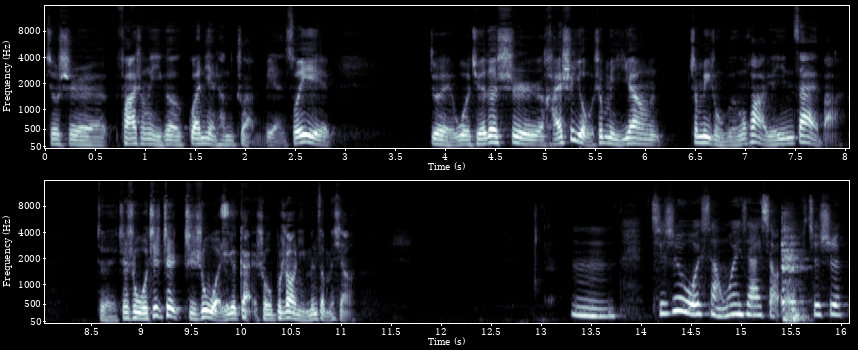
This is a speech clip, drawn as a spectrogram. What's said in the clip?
就是发生一个观念上的转变。所以，对我觉得是还是有这么一样这么一种文化原因在吧。对，这是我这这只是我的一个感受，不知道你们怎么想。嗯，其实我想问一下小 F，就是，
